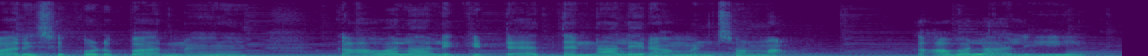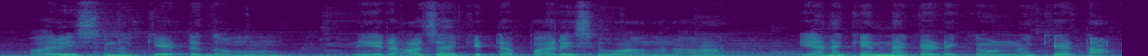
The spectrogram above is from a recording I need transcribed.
பரிசு கொடுப்பார்னு காவலாளி கிட்ட தென்னாலிராமன் சொன்னான். காவலாளி பரிசுன்னு கேட்டதும் நீ ராஜா கிட்ட பரிசு வாங்கினா எனக்கு என்ன கிடைக்கும்னு கேட்டான்.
